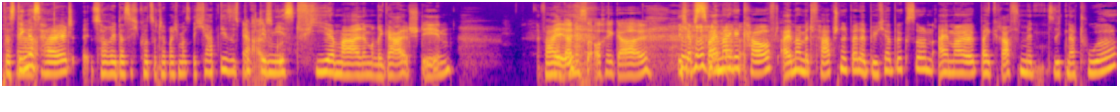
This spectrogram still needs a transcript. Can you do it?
Das Ding ja. ist halt, sorry, dass ich kurz unterbrechen muss, ich habe dieses Buch ja, demnächst viermal im Regal stehen. Weil ja, dann ist es auch egal. Ich habe es zweimal gekauft, einmal mit Farbschnitt bei der Bücherbüchse und einmal bei Graf mit Signatur.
